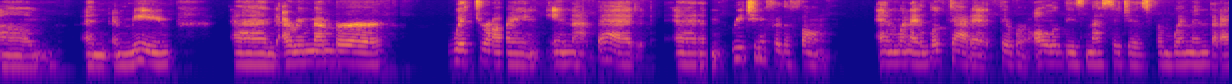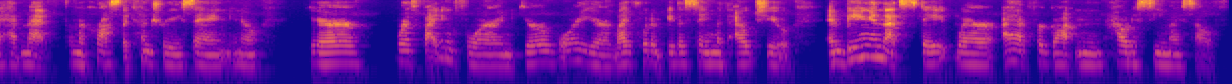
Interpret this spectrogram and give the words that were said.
um, and, and mean. And I remember withdrawing in that bed and reaching for the phone and when I looked at it, there were all of these messages from women that I had met from across the country saying, you know, you're worth fighting for and you're a warrior. Life wouldn't be the same without you. And being in that state where I had forgotten how to see myself,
